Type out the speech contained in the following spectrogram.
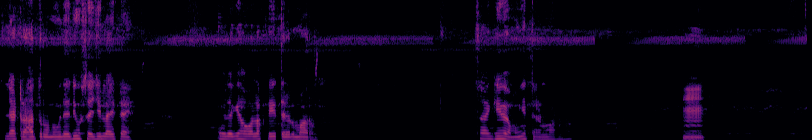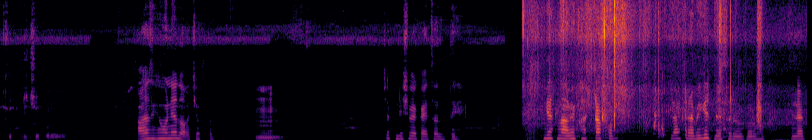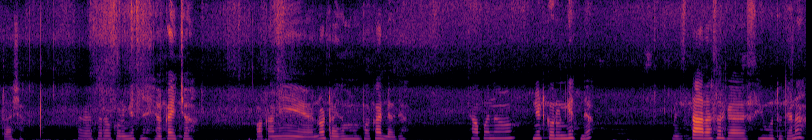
लॅटर हातरून. उद्या दिवसाची लाइट आहे. उद्या घ्यावं लागतं इतऱ्याला मारून. चा घेऊया मग इतऱ्याला मारून. हम्म. कुठली चप्पल वगैरे. आज घेऊन या जाऊ चप्पल हम्म. चपलीशिवाय काय चालते घेतला आम्ही खात टाकून लॅटरा बी घेतल्या सर्व करून लॅटरा अशा सगळ्या सर्व करून घेतल्या ह्या कायच्या पाक आम्ही लोटरायचं म्हणून पाक काढल्या होत्या ह्या पण अं, नीट करून घेतल्या म्हणजे तारासारख्या हे होत होत्या ना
